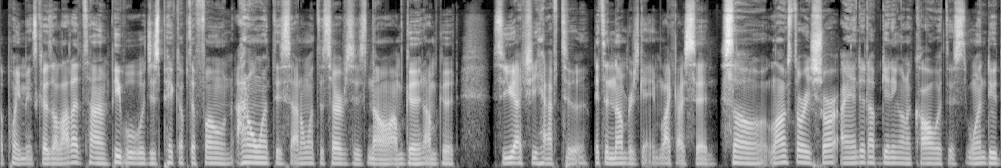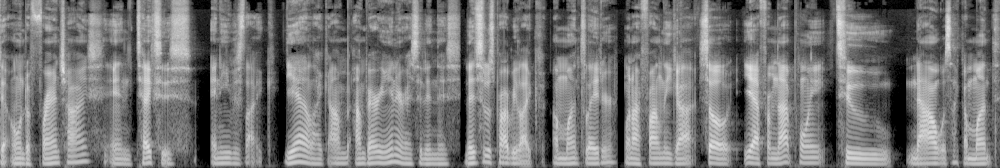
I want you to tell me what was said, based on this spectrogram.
appointments because a lot of the time people will just pick up the phone i don't want this i don't want the services. No i'm good i'm good. So you actually have to it's a numbers game like i said. So long story short i ended up getting on a call with this one dude that owned a franchise in texas and he was like yeah like i'm i'm very interested in this. This was probably like a month later when i finally got so yeah from that point to now was like a month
